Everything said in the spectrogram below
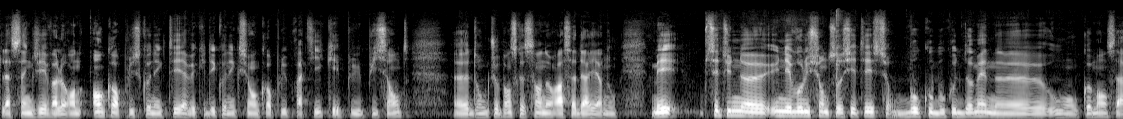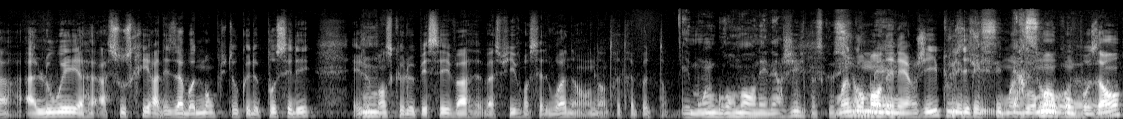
La 5G va le rendre encore plus connecté avec des connexions encore plus pratiques et plus puissantes. Euh, donc je pense que ça, on aura ça derrière nous. Mais c'est une, évolution de société sur beaucoup, beaucoup de domaines euh, où on commence à, louer, à, souscrire à des abonnements plutôt que de posséder. Et je mm. pense que le PC va, suivre cette voie dans, très très peu de temps. Et moins gourmand en énergie parce que Moins gourmand en énergie, plus moins gourmand en euh, composants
